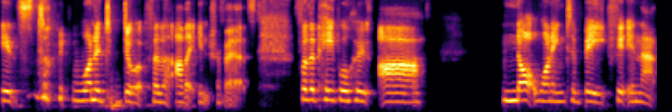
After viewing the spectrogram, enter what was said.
it's wanted to do it for the other introverts for the people who are not wanting to be fit in that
